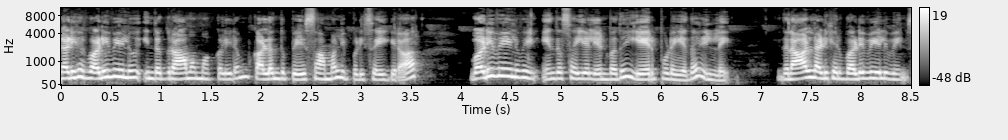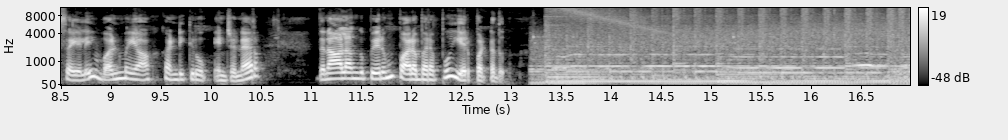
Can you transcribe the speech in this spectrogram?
நடிகர் வடிவேலு இந்த கிராம மக்களிடம் கலந்து பேசாமல் இப்படி செய்கிறார். வடிவேலுவின் இந்த செயல் என்பது ஏற்புடையது இல்லை. இதனால் நடிகர் வடிவேலுவின் செயலை வன்மையாக கண்டிக்கிறோம் என்றனர். இதனால் அங்கு பெரும் பரபரப்பு ஏற்பட்டது.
